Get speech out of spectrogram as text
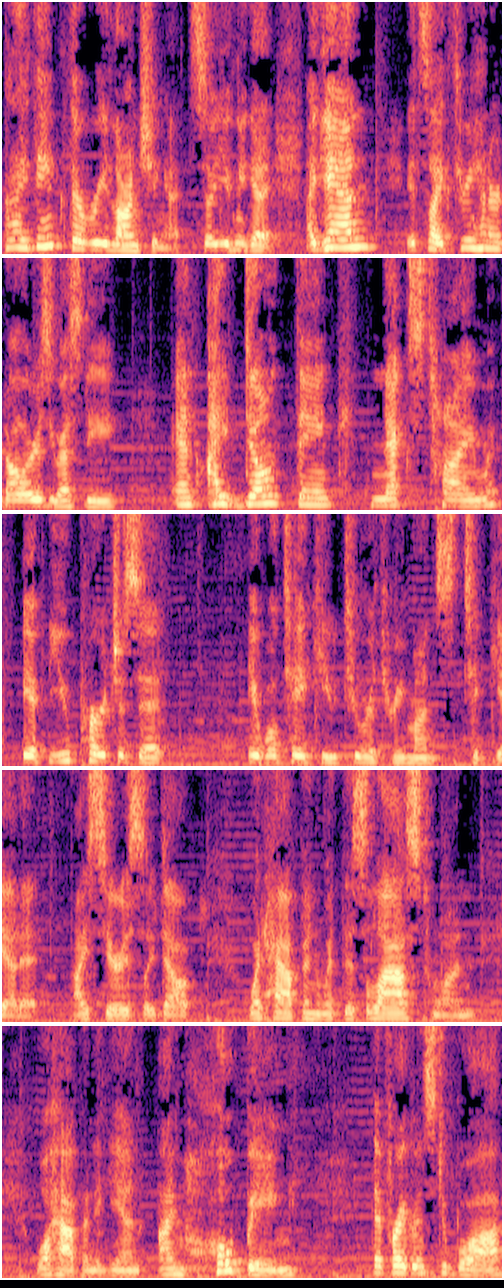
But I think they're relaunching it, so you can get it. Again, it's like $300 USD. And I don't think next time, if you purchase it, it will take you two or three months to get it. I seriously doubt what happened with this last one will happen again. I'm hoping that Fragrance Du Bois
